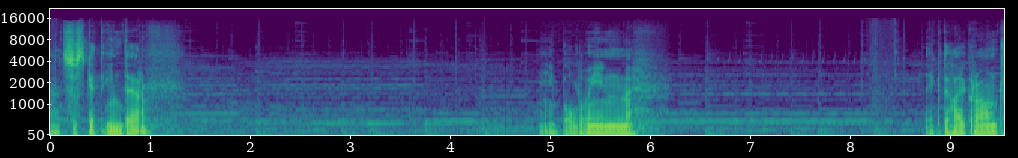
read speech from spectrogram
Let's just get in there. Okay, Baldwin. Take the high ground.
